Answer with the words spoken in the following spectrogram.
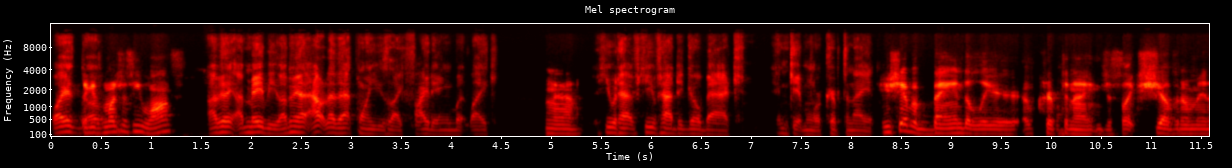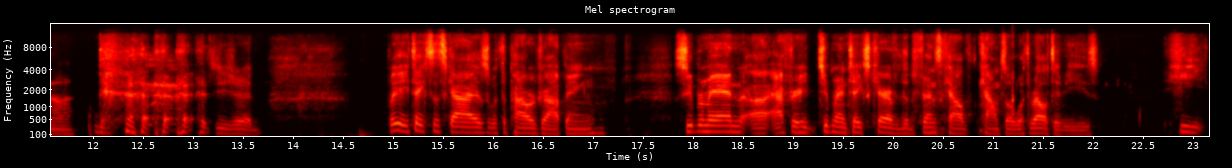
well, I, like as much as he wants? I mean, maybe. I mean, out at that point, he's like fighting, but like Yeah, he would have, he would had to go back and get more kryptonite. you should have a bandolier of kryptonite and just like shoving them in a. you should. But yeah, he takes the skies with the power dropping. Superman, uh, after he, Superman takes care of the defense cal- council with relative ease, he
